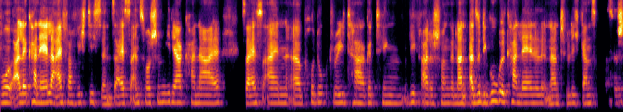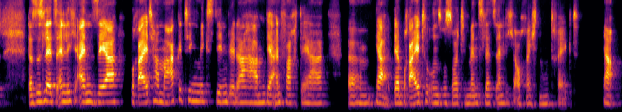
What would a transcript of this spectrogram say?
wo alle Kanäle einfach wichtig sind, sei es ein Social-Media-Kanal, sei es ein äh, Produkt-Retargeting, wie gerade schon genannt, also die Google-Kanäle natürlich ganz klassisch. Das ist letztendlich ein sehr breiter Marketing-Mix, den wir da haben, der einfach der, ähm, ja, der Breite unseres Sortiments letztendlich auch Rechnung trägt. Ja.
